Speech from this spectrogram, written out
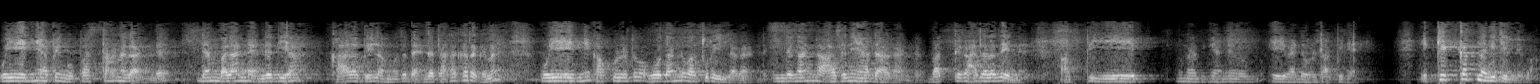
ඔය එන්නේ අපෙන් උපස්ථාන ගන්න. දැන් බලන්න ඇඟ දිහා කාලා බීලා මොකද ඇඟතර කරගෙන ඔය එන්නේ කකුලට හොදන්න වතුර ඉල්ල ගන්න. ඉඳ ගන්න ආසනේ හදා ගන්න. බත් එක හදලා දෙන්න. අපි ඒ මොනවද කියන්නේ? ඒ වැඩවලට අපි නැහැ. එක් එක්කත් නැගිටින්න එපා.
